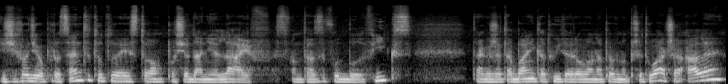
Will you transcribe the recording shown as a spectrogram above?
jeśli chodzi o procenty, to tutaj jest to posiadanie live z Fantasy Football Fix. Także ta bańka twitterowa na pewno przytłacza, ale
